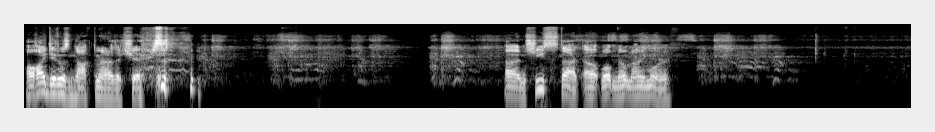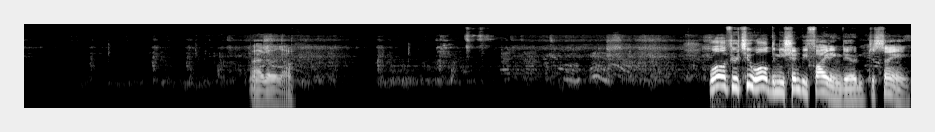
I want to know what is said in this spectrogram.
All I did was knock them out of their chairs. uh, and she's stuck. Oh, well, no, not anymore. Alright, there we go. Well, if you're too old, then you shouldn't be fighting, dude. Just saying.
